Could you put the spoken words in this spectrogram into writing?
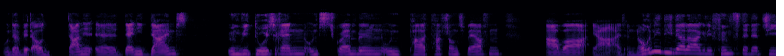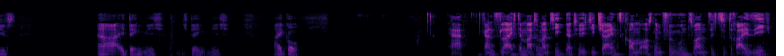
Und da wird auch Danny, äh, Danny Dimes irgendwie durchrennen und scramblen und ein paar Touchdowns werfen. Aber ja, also noch eine Niederlage, die fünfte der Chiefs. Ja, ich denke nicht. Ich denke nicht. Heiko. Ja, ganz leichte Mathematik natürlich. Die Giants kommen aus einem 25 zu 3 Sieg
